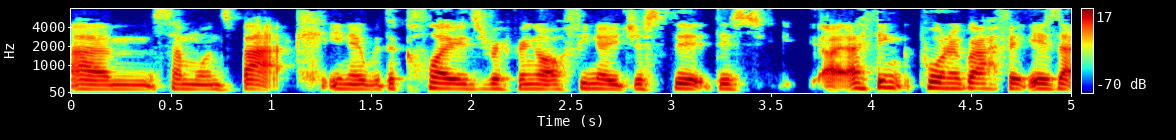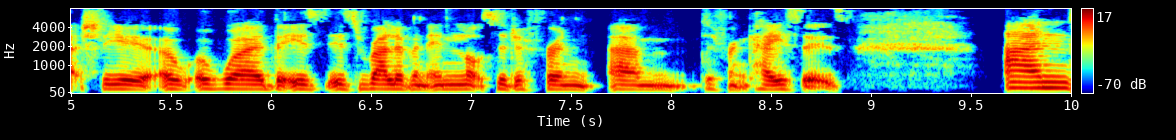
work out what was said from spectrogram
um, someone's back, you know, with the clothes ripping off, you know, just the, this. I think pornographic is actually a, a, word that is is relevant in lots of different um, different cases, and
